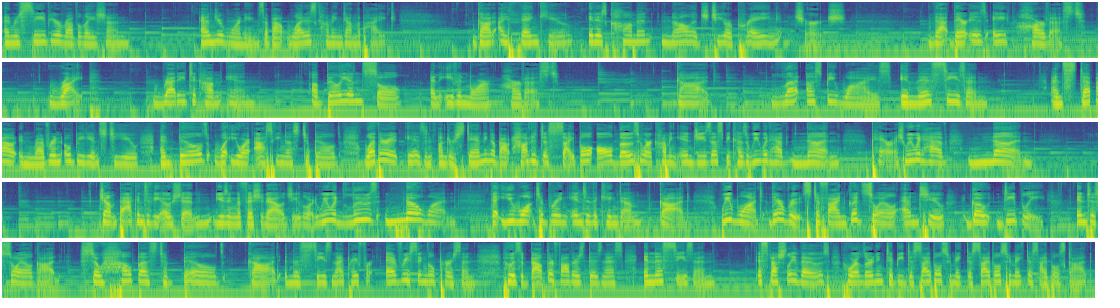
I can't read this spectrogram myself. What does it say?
and receive your revelation and your warnings about what is coming down the pike God, I thank you. It is common knowledge to your praying church that there is a harvest ripe, ready to come in, a billion soul and even more harvest. God, let us be wise in this season and step out in reverent obedience to you and build what you are asking us to build, whether it is an understanding about how to disciple all those who are coming in Jesus, because we would have none perish, we would have none jump back into the ocean using the fish analogy, Lord. We would lose no one that you want to bring into the kingdom, God. We want their roots to find good soil and to go deeply into soil, God. So help us to build God in this season. I pray for every single person who is about their Father's business in this season, especially those who are learning to be disciples who make disciples who make disciples, God.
